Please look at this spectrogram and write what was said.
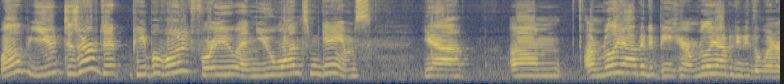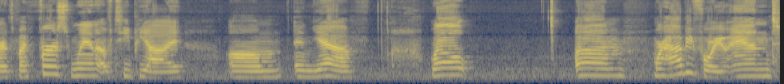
Well, you deserved it. People voted for you, and you won some games. Yeah, um, I'm really happy to be here. I'm really happy to be the winner. It's my first win of TPI. Um, and yeah, well, um, we're happy for you. And,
